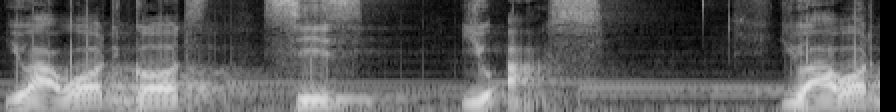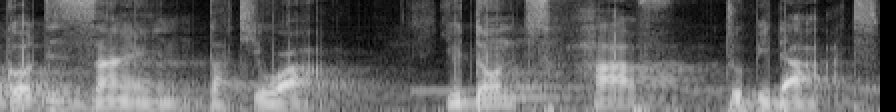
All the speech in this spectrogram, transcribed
You are what God sees you as. You are what God designed that you are. You don't have to be that.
